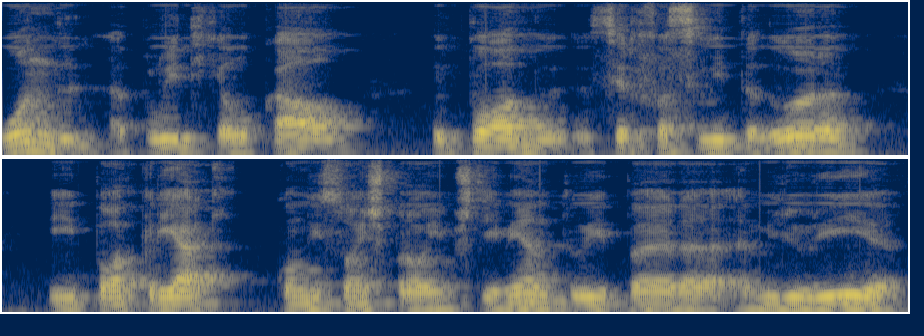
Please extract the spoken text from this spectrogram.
onde a política local pode ser facilitadora e pode criar condições para o investimento e para a melhoria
